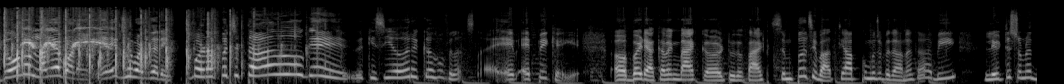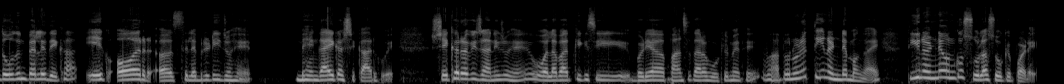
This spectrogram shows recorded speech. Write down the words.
दोनों लगे पड़े एक से बढ़कर एक बड़ा पछताओगे। किसी और का हो एपिक है ये। But yeah coming back to the fact simple सी बात थी। आपको मुझे बताना था अभी लेटेस्ट हमने दो दिन पहले देखा एक और सेलिब्रिटी uh, जो है महँगाई का शिकार हुए। शेखर रवि जानी जो है, वो अलाहाबाद के किसी बढ़िया पाँच सितारा होटल में थे, वहाँ पे उन्होंने तीन अंडे मंगाए। तीन अंडे उनको सोलह सौ के पड़े।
